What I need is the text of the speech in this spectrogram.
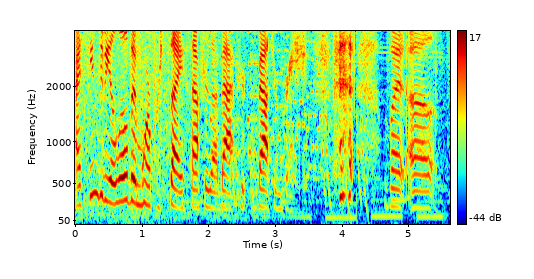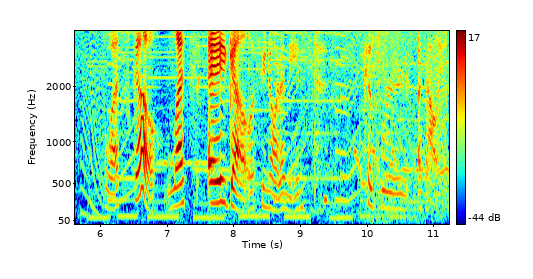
I seem to be a little bit more precise after that bathroom break. but uh, let's go. Let's a go, if you know what I mean. Because we're Italian.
